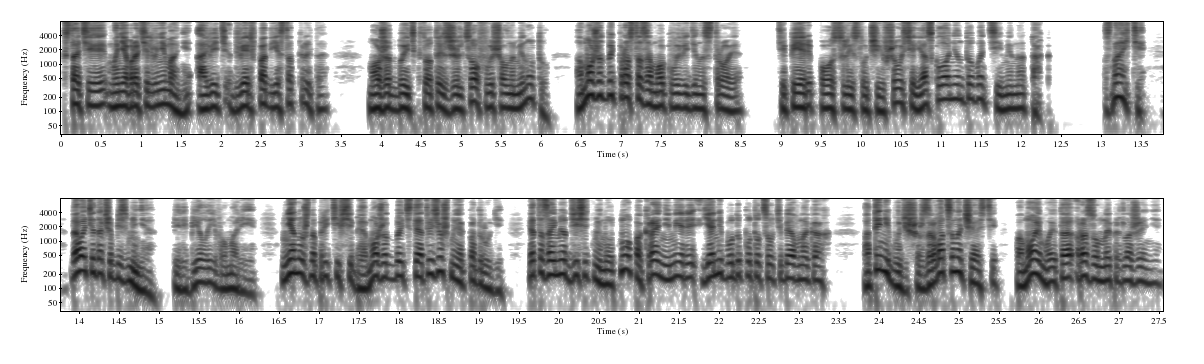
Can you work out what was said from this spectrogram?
Кстати, мы не обратили внимания, а ведь дверь в подъезд открыта. Может быть, кто-то из жильцов вышел на минуту, А может быть, просто замок выведен из строя. Теперь, после случившегося, я склонен думать именно так. «Знаете, давайте дальше без меня», — перебила его Мария. «Мне нужно прийти в себя. Может быть, ты отвезешь меня к подруге? Это займет 10 минут. Ну, по крайней мере, я не буду путаться у тебя в ногах. А ты не будешь разрываться на части. По-моему, это разумное предложение».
